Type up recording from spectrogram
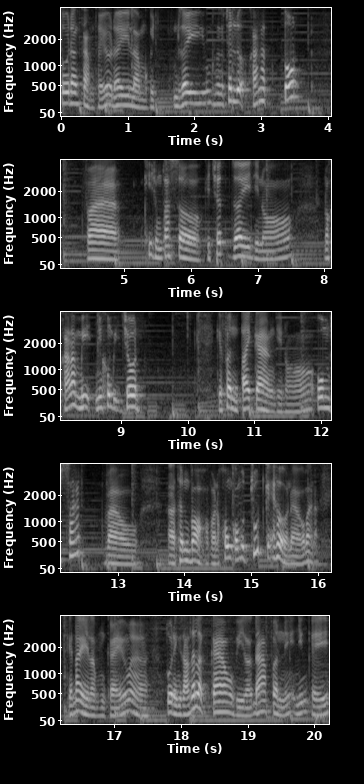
tôi đang cảm thấy ở đây là một cái dây chất lượng khá là tốt. Và khi chúng ta sờ cái chất dây thì nó nó khá là mịn nhưng không bị trơn. Cái phần tay càng thì nó ôm sát vào à, thân vỏ và nó không có một chút kẽ hở nào các bạn ạ. Cái này là một cái mà tôi đánh giá rất là cao vì là đa phần ấy, những cái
